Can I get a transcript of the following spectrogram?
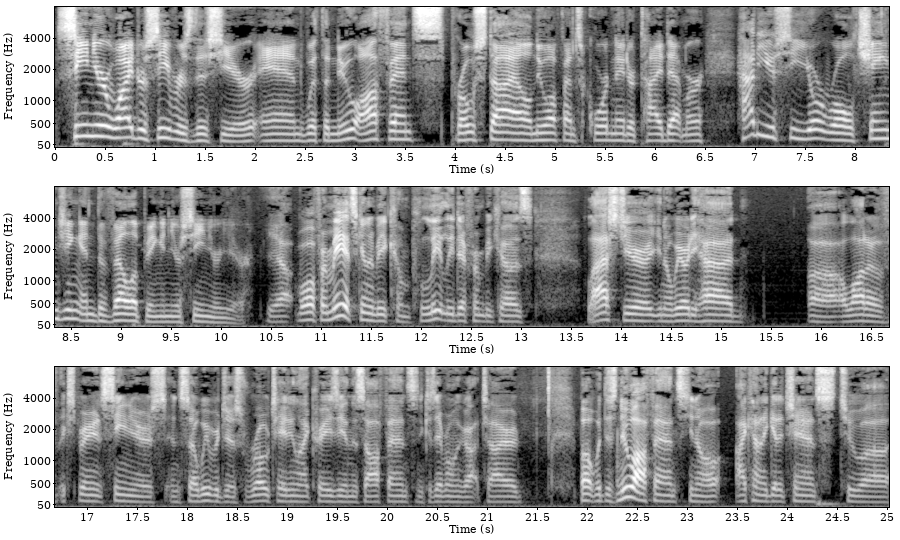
senior wide receivers this year, and with the new offense, pro style, new offense coordinator, Ty Detmer, how do you see your role changing and developing in your senior year? Yeah. Well, for me, it's going to be completely different because last year, you know, we already had uh, a lot of experienced seniors, and so we were just rotating like crazy in this offense, and because everyone got tired. But with this new offense, you know, I kind of get a chance to uh,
